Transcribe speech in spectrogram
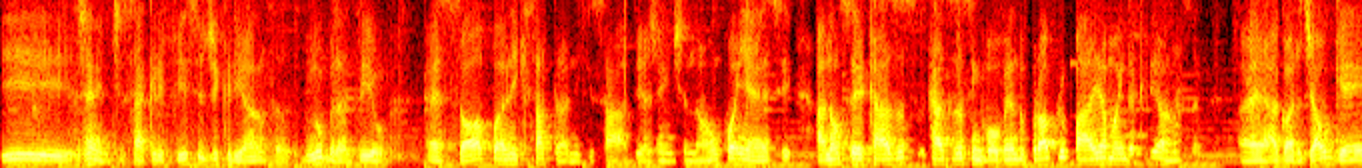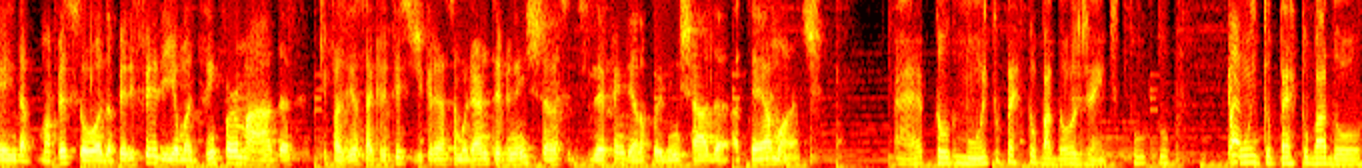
E, gente, sacrifício de criança no Brasil é só panic satanic, sabe? A gente não conhece, a não ser casos, casos assim, envolvendo o próprio pai e a mãe da criança. É, agora, de alguém, da, uma pessoa da periferia, uma desinformada, que fazia sacrifício de criança, a mulher não teve nem chance de se defender, ela foi linchada até a morte. É tudo muito perturbador, gente. Tudo muito perturbador.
